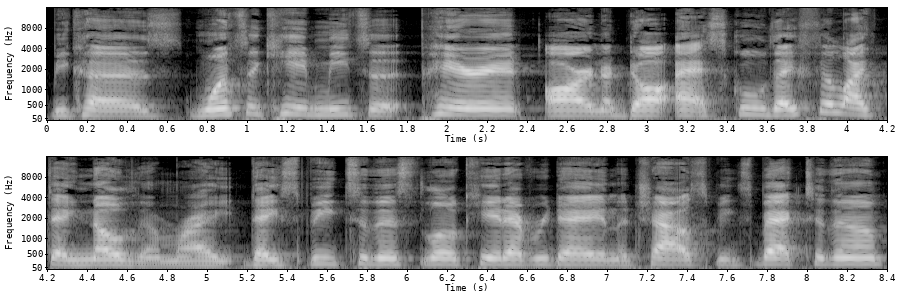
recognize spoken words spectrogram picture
because once a kid meets a parent or an adult at school, they feel like they know them, right? They speak to this little kid every day and the child speaks back to them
